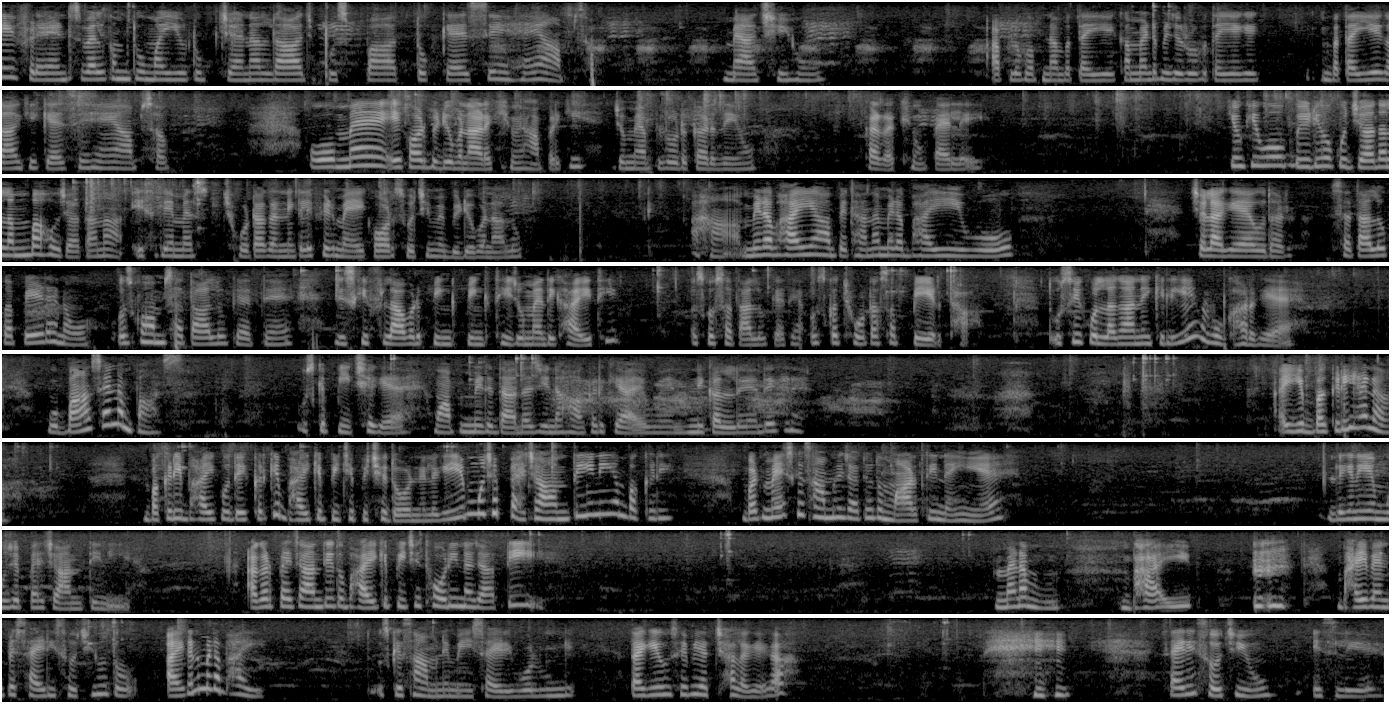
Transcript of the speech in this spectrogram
Hey friends welcome to my YouTube channel Raj Pushpa तो कैसे हैं आप सब? मैं अच्छी हूँ। आप लोग अपना बताइए कमेंट में ज़रूर बताइए कि, बताइएगा कि कैसे हैं आप सब? वो मैं एक और वीडियो बना रखी हूँ यहाँ पर की, जो मैं अपलोड कर दी हूँ, कर रखी हूँ पहले ही। क्योंकि वो वीडियो कुछ ज़्यादा लंबा हो जाता ना, इसलिए मैं छोटा करने के लिए फिर मैं एक और सोची मैं वीडियो बना लूँ। हाँ मेरा भाई यहाँ पे था ना, मेरा भाई वो चला गया है उधर। सतालू का पेड़ है ना वो? उसको हम सतालू कहते हैं, जिसकी फ्लावर पिंक पिंक थी जो मैं दिखाई थी, उसको सतालू कहते हैं। उसका छोटा सा पेड़ था। तो उसी को लगाने के लिए वो घर गया है। वो बाँस है ना बाँस? उसके पीछे गया है। वहाँ पे मेरे दादाजी नहा कर के आए हुए हैं, निकल रहे हैं, देख रहे हैं। ये बकरी है ना? बकरी भाई को देख करके भाई के पीछे पीछे दौड़ने लगी। ये मुझे पहचानती ही नहीं है बकरी। बट मैं इसके सामने जाती हूँ तो मारती नहीं है। लेकिन ये मुझे पहचानती नहीं है। अगर पहचानती तो भाई के पीछे थोड़ी ना जाती। मैं ना भाई भाई बहन पे शायरी सोची हूँ तो आएगा ना मेरा भाई? तो उसके सामने मैं ही शायरी बोलूँगी, ताकि उसे भी अच्छा लगेगा। शायरी सोची हूँ, इसलिए।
